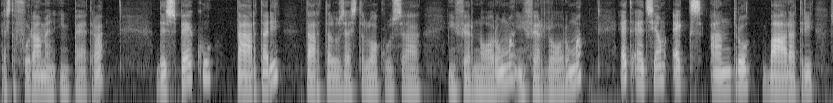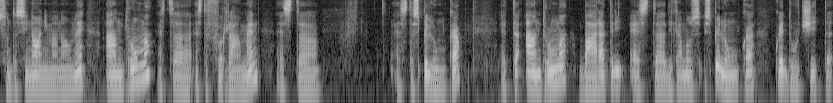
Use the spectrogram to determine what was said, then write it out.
est foramen in petra, de specu tartari, tartarus est locus uh, infernorum, inferrorum, et etiam ex antro baratri, sunt synonima nomne, antrum est, est foramen est, est spelunca, et antrum baratri est, dicamus, spelunca quae ducit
